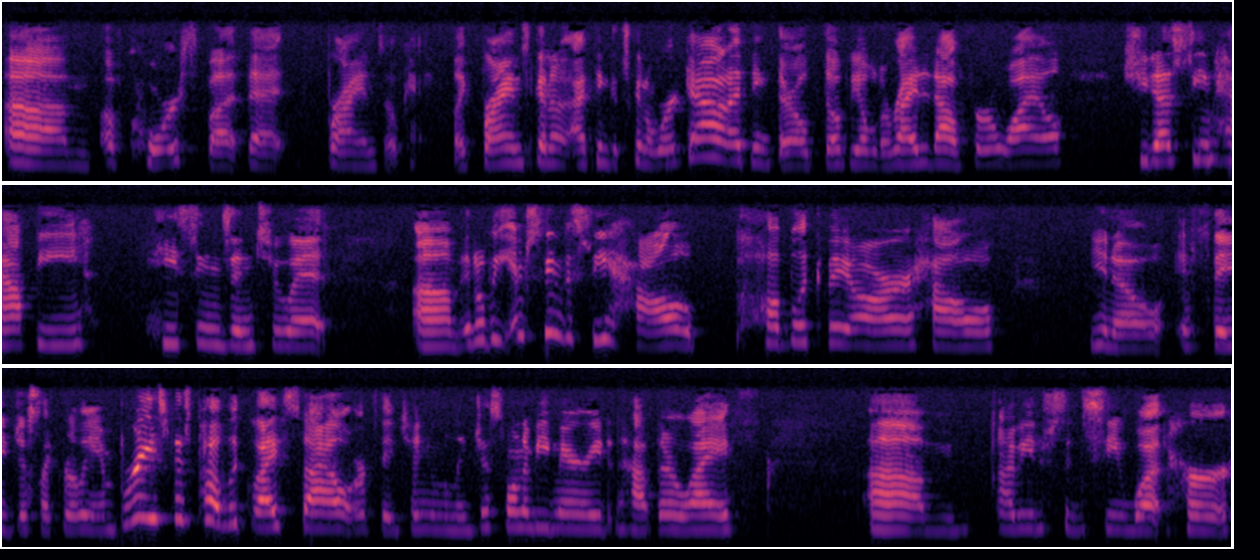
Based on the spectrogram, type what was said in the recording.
um, of course, but that Bryan's okay. Like Bryan's gonna, I think it's gonna work out. I think they'll they'll be able to ride it out for a while. She does seem happy. He seems into it. Um, it'll be interesting to see how public they are. How, you know, if they just like really embrace this public lifestyle, or if they genuinely just want to be married and have their life. Um, I'd be interested to see what her,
